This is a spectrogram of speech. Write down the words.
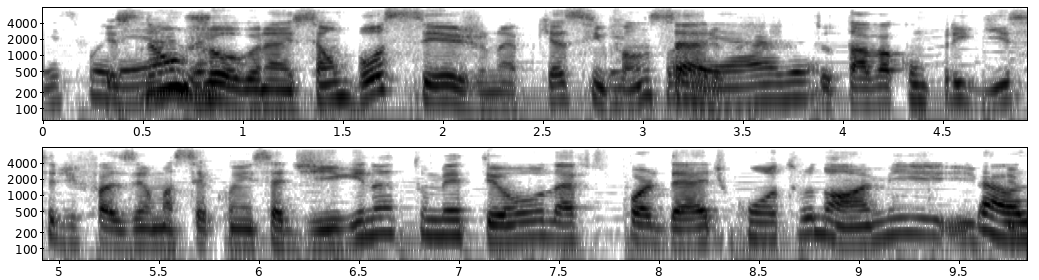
Esse foi Isso merda. não é um jogo, né? Isso é um bocejo, né? Porque assim, esse falando sério, merda. tu tava com preguiça de fazer uma sequência digna, tu meteu o Left 4 Dead com outro nome e. Não,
